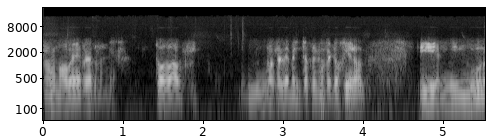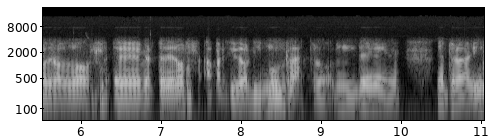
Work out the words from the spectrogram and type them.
remover todos los elementos que se recogieron y en ninguno de los dos eh, vertederos ha aparecido ningún rastro de, de Antonio David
